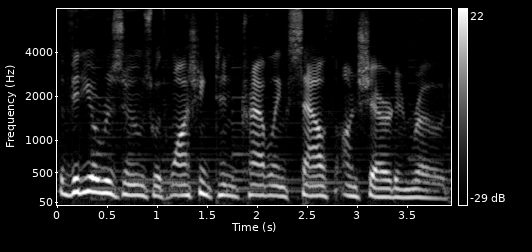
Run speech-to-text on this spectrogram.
The video resumes with Washington traveling south on Sheridan Road.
